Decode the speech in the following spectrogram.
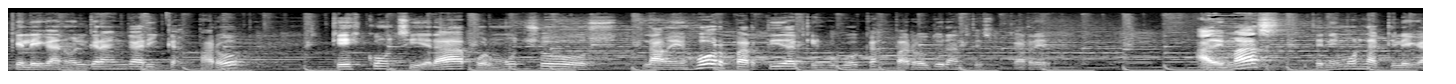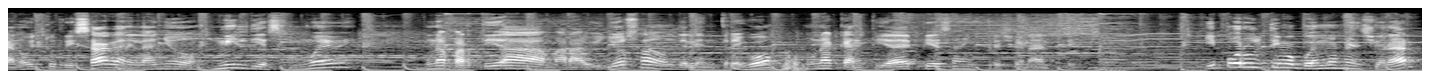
que le ganó el gran Gary Kasparov que es considerada por muchos la mejor partida que jugó Kasparov durante su carrera. Además, tenemos la que le ganó Iturrizaga en el año 2019, una partida maravillosa donde le entregó una cantidad de piezas impresionantes. Y por último podemos mencionar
